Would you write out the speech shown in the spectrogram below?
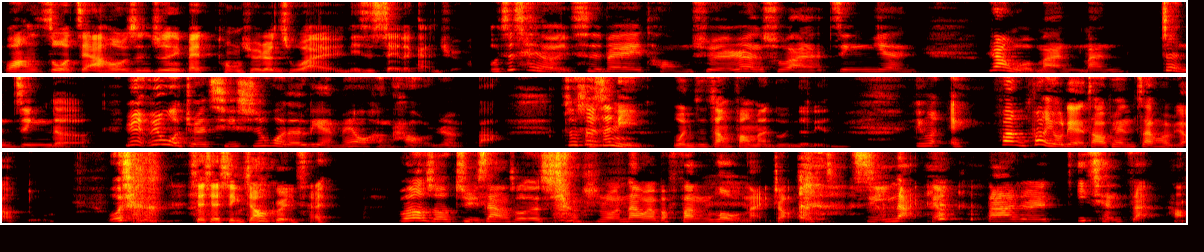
我好像是作家，或者是就是你被同学认出来你是谁的感觉？我之前有一次被同学认出来的经验，让我蛮蛮震惊的，因为因为我觉得其实我的脸没有很好认吧。就是，可是你文字上放蛮多你的脸，因为哎、欸，放放有脸的照片赞会比较多。我想 谢谢行销鬼才。我有时候沮丧的时候就想说，那我要不要放露奶照，挤奶这样，大家就会一千赞。好，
